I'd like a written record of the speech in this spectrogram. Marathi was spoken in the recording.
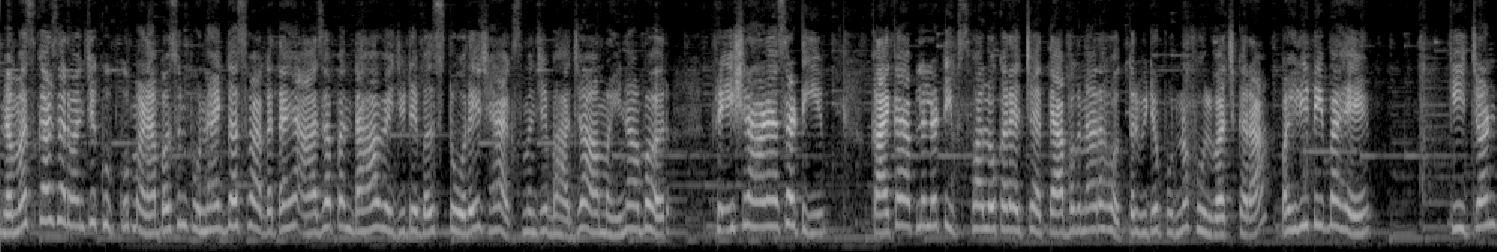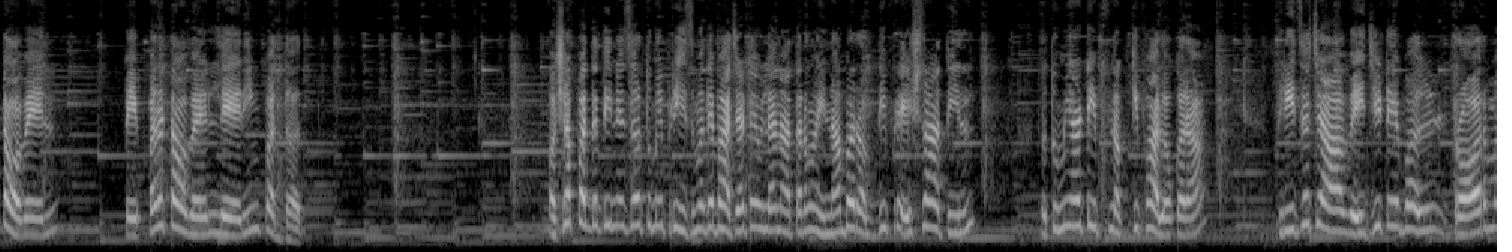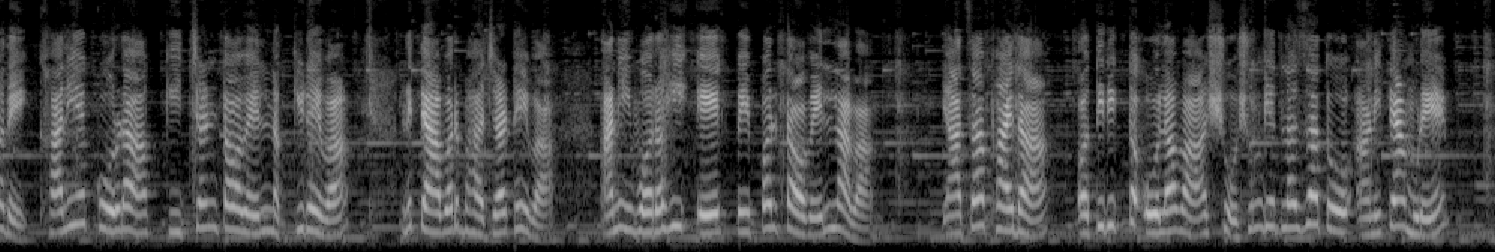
नमस्कार सर्वांचे खूप खूप मनापासून पुन्हा एकदा स्वागत आहे. आज आपण दहा व्हेजिटेबल स्टोरेज हॅक्स म्हणजे भाज्या महिनाभर फ्रेश राहण्यासाठी काय काय आपल्याला टिप्स फॉलो करायच्या आहेत त्या बघणार आहोत. तर व्हिडिओ पूर्ण फुल वॉच करा. पहिली टिप आहे kitchen towel paper towel layering पद्धत. अशा पद्धतीने जर तुम्ही फ्रीजमध्ये भाज्या ठेवल्या ना तर महिनाभर अगदी फ्रेश राहतील. तर तुम्ही हा टिप्स नक्की फॉलो करा. फ्रीजच्या व्हेजिटेबल ड्रॉअरमध्ये खाली एक कोरडा किचन टॉवेल नक्की ठेवा आणि त्यावर भाज्या ठेवा आणि वरही एक पेपर टॉवेल लावा. याचा फायदा अतिरिक्त ओलावा शोषून घेतला जातो आणि त्यामुळे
